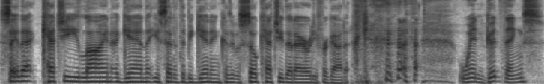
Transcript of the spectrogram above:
Say that catchy line again that you said at the beginning because it was so catchy that I already forgot it. When good things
